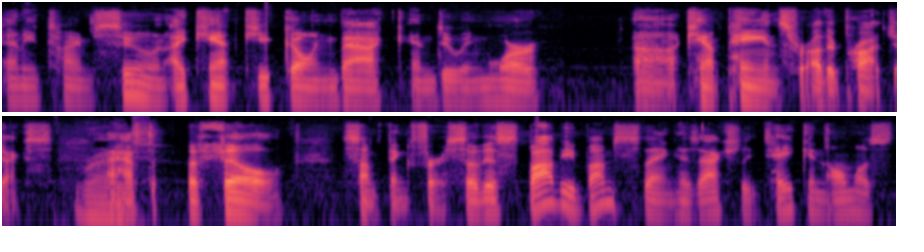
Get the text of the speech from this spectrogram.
anytime soon, I can't keep going back and doing more uh, campaigns for other projects. Right. I have to fulfill something first. So this Bobby Bumps thing has actually taken almost,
